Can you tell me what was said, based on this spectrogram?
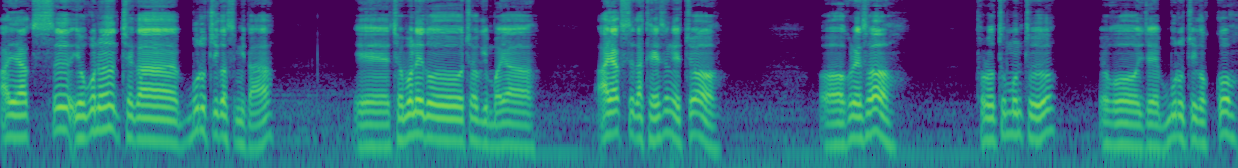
아약스 요거는 제가 무릎 찍었습니다. 예 저번에도 저기 뭐야. 아약스가 대승했죠? 어 그래서 도르트문트 요거 이제 무릎 찍었고.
